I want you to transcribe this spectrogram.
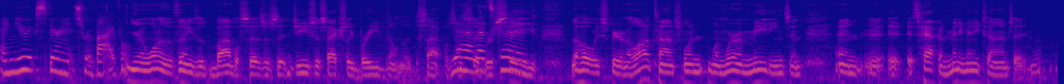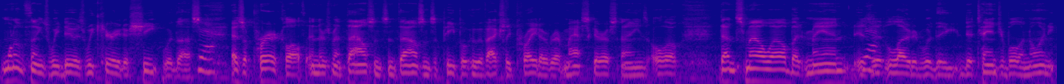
and you experience revival. You know, one of the things that the Bible says is that Jesus actually breathed on the disciples Yeah, and said, that's good. "Receive the Holy Spirit." And a lot of times, when when we're in meetings, and and it, it's happened many many times, one of the things we do is we carried a sheet with us Yeah. as a prayer cloth, and there's been thousands and thousands of people who have actually prayed over it. Mascara stains, oil. Doesn't smell well, but man, is Yeah. it loaded with the, the tangible anointing.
